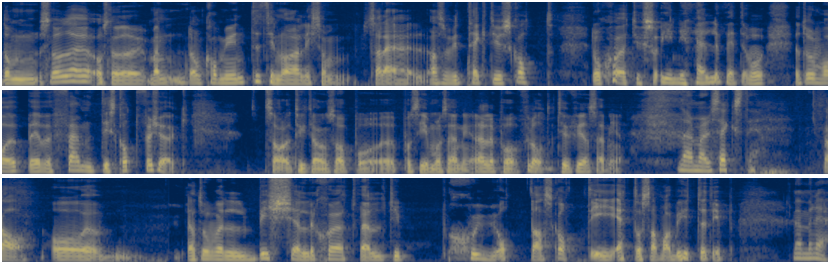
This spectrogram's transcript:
de snurrar ju och snurrar ju, men de kom ju inte till några liksom sådär, alltså vi täckte ju skott. De sköt ju så in i helvete. Jag tror det var uppe över 50 skottförsök. Sa, tyckte de sa på, på Simons sändningen, eller på, förlåt, TV4-sändningen. Närmare 60. Ja, och jag tror väl Bichel sköt väl typ 7-8 skott i ett och samma byte typ. Vem är det?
